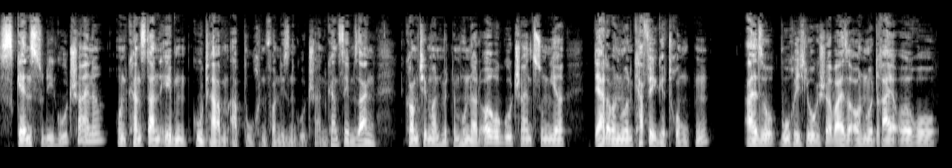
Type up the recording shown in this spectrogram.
scannst du die Gutscheine und kannst dann eben Guthaben abbuchen von diesen Gutscheinen. Du kannst eben sagen, kommt jemand mit einem 100-Euro-Gutschein zu mir, der hat aber nur einen Kaffee getrunken, also buche ich logischerweise auch nur 3,47 Euro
